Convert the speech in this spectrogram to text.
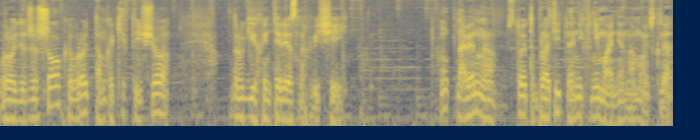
вроде G-Shock и вроде там каких-то еще других интересных вещей. Ну, наверное, стоит обратить на них внимание, на мой взгляд.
